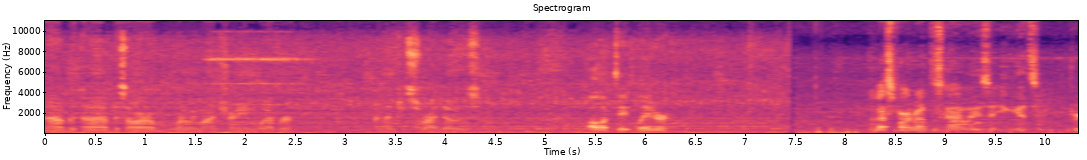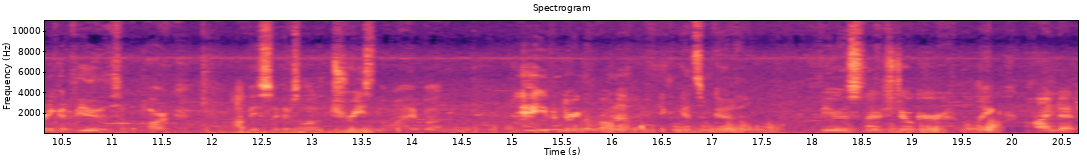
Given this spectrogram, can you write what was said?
uh, uh, Bizarro, Runaway Mine Train, whatever, and then just ride those. I'll update later. The best part about the Skyway is that you can get some pretty good views of the park. Obviously, there's a lot of trees in the way, but yeah, even during the Rona, you can get some good views. There's Joker, the lake behind it.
